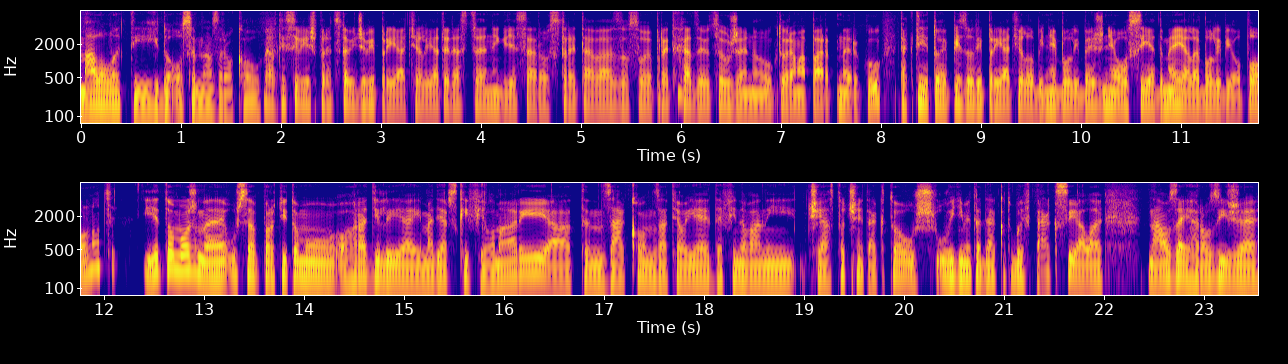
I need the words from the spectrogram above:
maloletých do 18 rokov. Ale ty si vieš predstaviť, že by priatelia, teda scény, kde sa rozstretáva so svojou predchádzajúcou ženou, ktorá má partnerku, tak tieto epizódy priateľov by neboli bežne o 7, ale boli by o polnoci? Je to možné, už sa proti tomu ohradili aj maďarskí filmári a ten zákon zatiaľ je definovaný čiastočne takto. Už uvidíme teda, ako to bude v praxi, ale naozaj hrozí, že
